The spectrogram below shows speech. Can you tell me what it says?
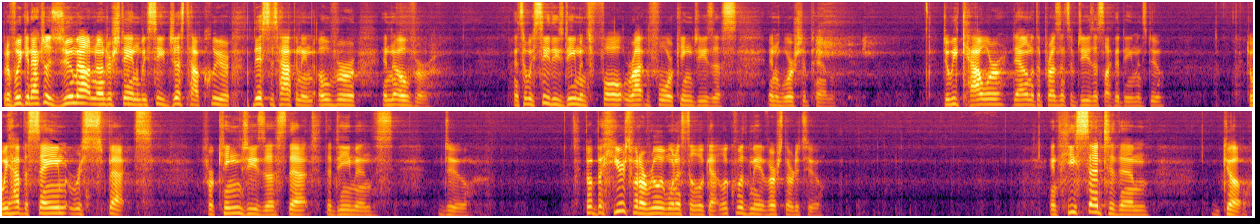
But if we can actually zoom out and understand, we see just how clear this is happening over and over. And so we see these demons fall right before King Jesus and worship him. Do we cower down at the presence of Jesus like the demons do? Do we have the same respect for King Jesus that the demons do? But, but here's what I really want us to look at. Look with me at verse 32. And he said to them, Go.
